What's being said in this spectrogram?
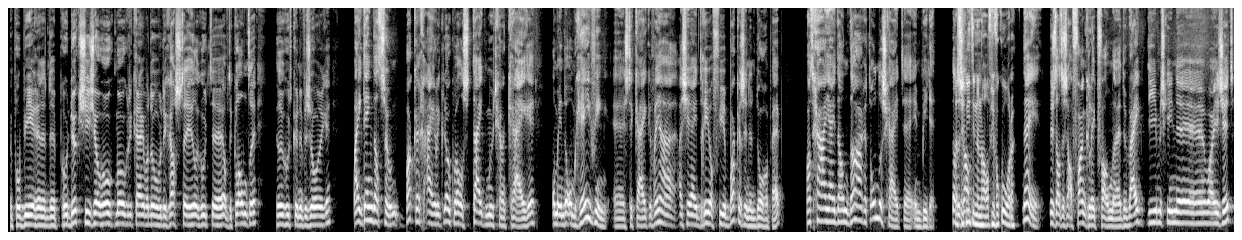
We proberen de productie zo hoog mogelijk te krijgen, waardoor we de gasten heel goed, eh, of de klanten, heel goed kunnen verzorgen. Maar ik denk dat zo'n bakker eigenlijk ook wel eens tijd moet gaan krijgen om in de omgeving eens te kijken van ja, als jij drie of vier bakkers in een dorp hebt, wat ga jij dan daar het onderscheid in bieden? Dat, dat is niet in een halfje volkoren. Nee, dus dat is afhankelijk van de wijk die je misschien waar je zit.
